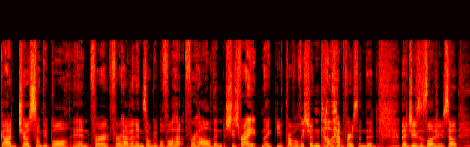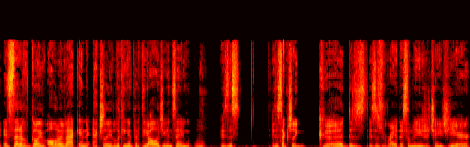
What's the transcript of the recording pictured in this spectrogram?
God chose some people and for for heaven and some people for for hell, then she's right. Like you probably shouldn't tell that person that that Jesus loves you. So instead of going all the way back and actually looking at the theology and saying, is this is this actually good? Does is this right? There's something you need to change here.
